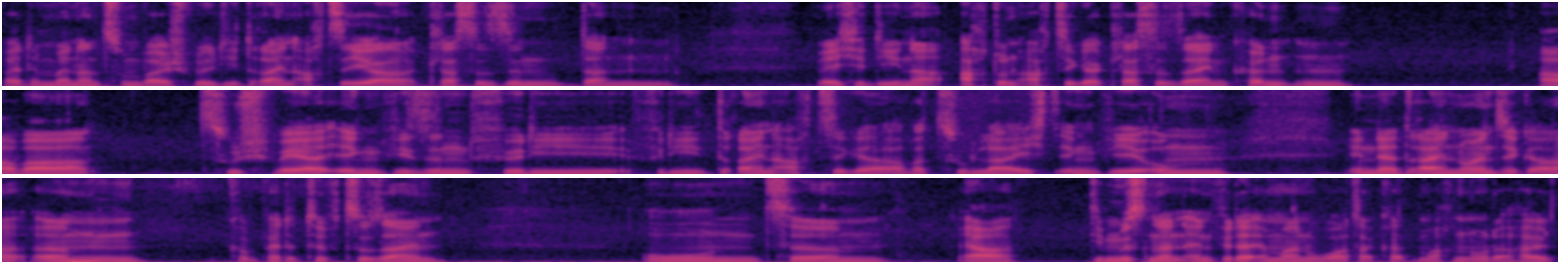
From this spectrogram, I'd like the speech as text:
bei den Männern zum Beispiel, die 83er Klasse sind, dann welche, die in der 88er Klasse sein könnten, aber zu schwer irgendwie sind für die, für die 83er, aber zu leicht irgendwie, um in der 93er ähm, competitive zu sein. Und ähm, ja, die müssen dann entweder immer einen Watercut machen oder halt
